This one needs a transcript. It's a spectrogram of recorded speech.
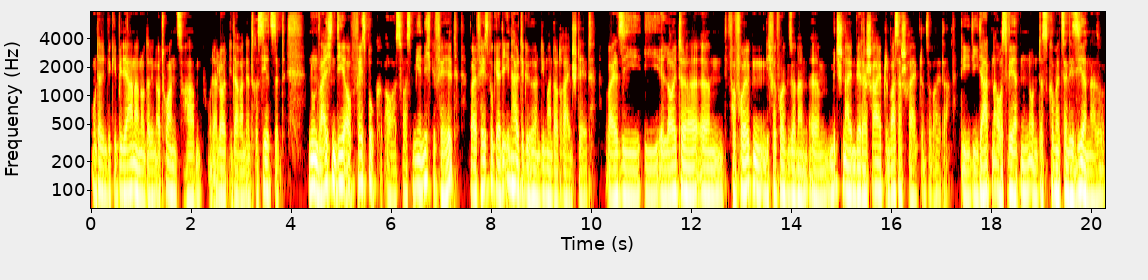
unter den Wikipedianern, unter den Autoren zu haben oder Leuten, die daran interessiert sind. Nun weichen die auf Facebook aus, was mir nicht gefällt, weil Facebook ja die Inhalte gehören, die man dort reinstellt weil sie die Leute ähm, verfolgen, nicht verfolgen, sondern ähm, mitschneiden, wer da schreibt und was er schreibt und so weiter. Die die Daten auswerten und das kommerzialisieren. Also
